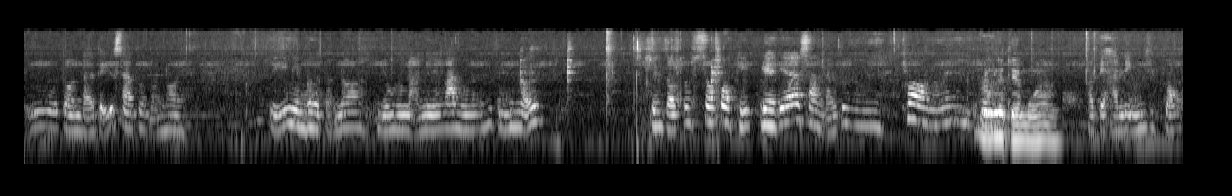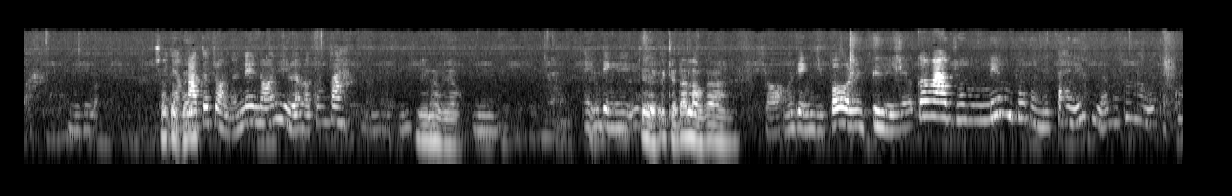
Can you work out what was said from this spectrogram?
cũng toàn để sao tôi tận thì cái nhưng mà nạn này ăn nữa thì nữa. Xin giờ tôi số có kịp bia đấy sao lại tôi cho nó nó là tiền mua và để hà linh chỉ bỏ. À sao tôi phải tôi chọn nó nên nói gì là mà không nào vậy anh định thế cái chỗ đã lâu cả chọn định gì bỏ lên từ có ai cho nếu không là người ta ấy thì là nó không có có.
